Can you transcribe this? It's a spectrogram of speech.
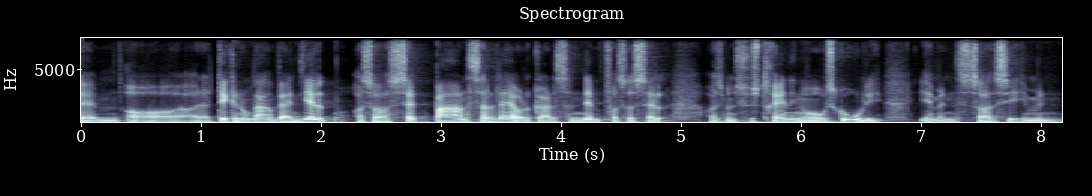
Øhm, og, og, og det kan nogle gange være en hjælp, og så sætte barn så lavt og gøre det så nemt for sig selv. Og hvis man synes, træning er overskuelig, jamen så sig, jamen,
